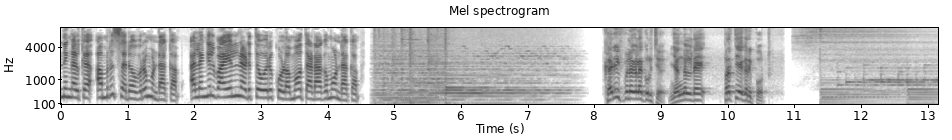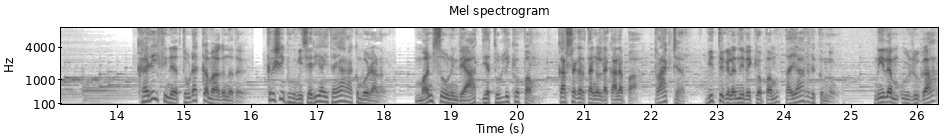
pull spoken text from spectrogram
നിങ്ങൾക്ക് അമൃത് സരോവറും ഉണ്ടാക്കാം. അല്ലെങ്കിൽ വയലിനടുത്ത് ഒരു കുളമോ തടാകമോ ഉണ്ടാക്കാം. ഖരീഫ് വിളകളെ കുറിച്ച് ഞങ്ങളുടെ പ്രത്യേക റിപ്പോർട്ട്. ഖരീഫിന് തുടക്കമാകുന്നത് കൃഷിഭൂമി ശരിയായി തയ്യാറാക്കുമ്പോഴാണ്. മൺസൂണിന്റെ ആദ്യ തുള്ളിക്കൊപ്പം കർഷകർ തങ്ങളുടെ കലപ്പ ട്രാക്ടർ വിത്തുകൾ എന്നിവയ്ക്കൊപ്പം തയ്യാറെടുക്കുന്നു. നിലം ഉഴുക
